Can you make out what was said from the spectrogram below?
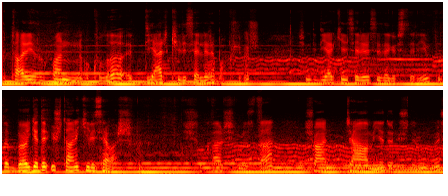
bu Tarihi Ruhban Okulu e, diğer kiliselere bakıyor. Şimdi diğer kiliseleri size göstereyim. Burada bölgede 3 tane kilise var. Şu karşımızda şu an camiye dönüştürülmüş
